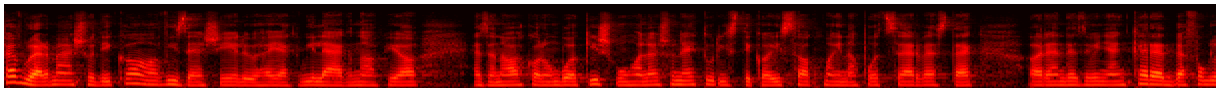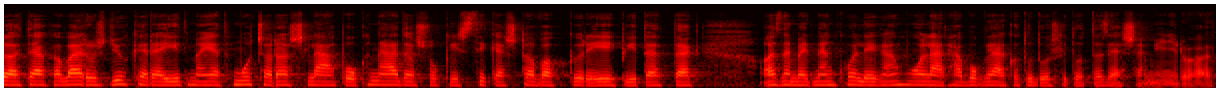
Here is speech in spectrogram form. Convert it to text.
Február másodika a vizes élőhelyek világnapja. Ezen alkalomból Kiskunhalason egy turisztikai szakmai napot szerveztek. A rendezvényen keretbe foglalták a város gyökereit, melyet mocsaras lápok, nádasok és szikes tavak köré építettek. Az nem egyben kollégám Hollár Háboglálka tudósított az eseményről.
